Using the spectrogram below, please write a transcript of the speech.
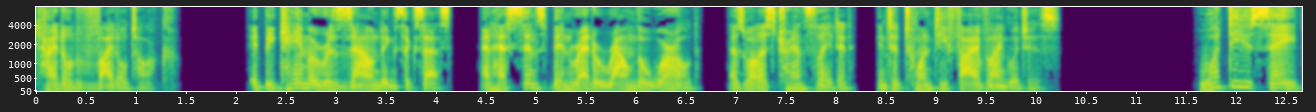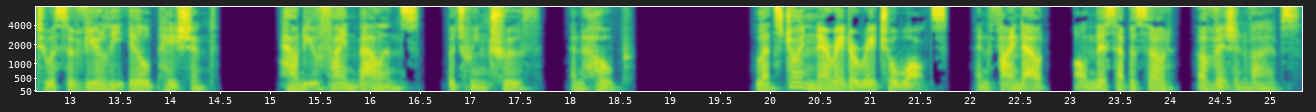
titled Vital Talk. It became a resounding success and has since been read around the world as well as translated into 25 languages. What do you say to a severely ill patient? How do you find balance between truth and hope? Let's join narrator Rachel Waltz and find out on this episode of Vision Vibes.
